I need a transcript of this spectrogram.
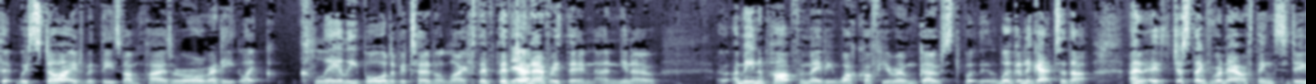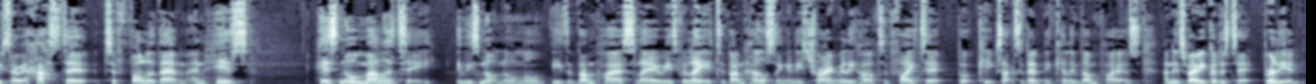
that we started with these vampires are already like clearly bored of eternal life. They've they've Yeah. done everything, and you know. I mean, apart from maybe whack off your own ghost, but we're going to get to that. And it's just they've run out of things to do, so it has to to follow them. And his his normality, if he's not normal, he's a vampire slayer. He's related to Van Helsing and he's trying really hard to fight it, but keeps accidentally killing vampires and is very good at it. Brilliant.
